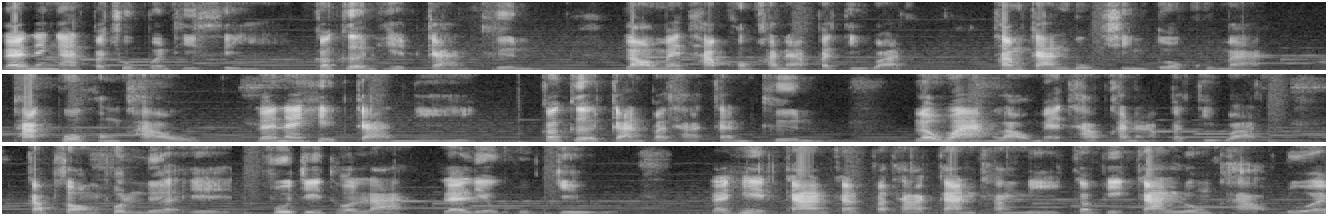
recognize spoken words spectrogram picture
และในงานประชุมวันที่ 4 ก็เกิดเหตุการณ์ขึ้น เหล่าแม่ทัพของคณะปฏิวัติทำการบุกชิงตัวคุมะ พักพวกของเขาและในเหตุการณ์นี้ก็เกิดการประทะกันขึ้น ระหว่างเหล่าแม่ทัพคณะปฏิวัติ กับสองพลเรือเอกฟูจิโทระและเรียวคุกิว และเหตุการณ์การประทะกันครั้งนี้ก็มีการลงข่าวด้วย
